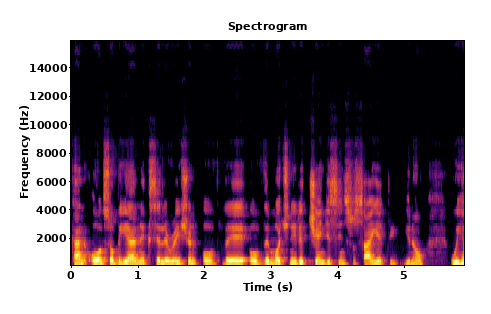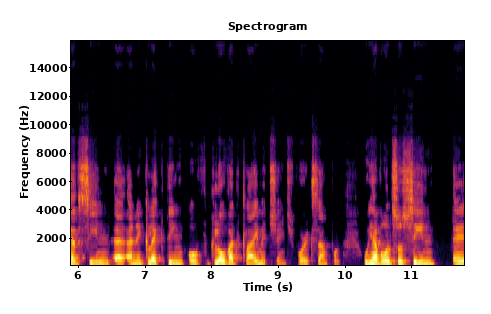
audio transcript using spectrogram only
can also be an acceleration of the of the much needed changes in society. You know, we have seen a, neglecting of global climate change, for example. We have also seen uh,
